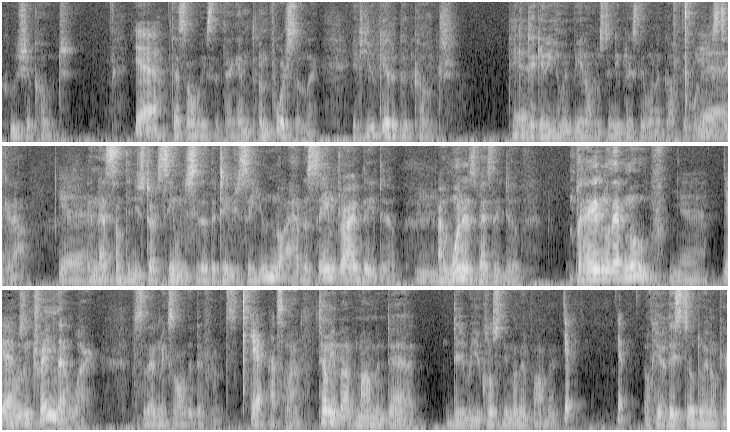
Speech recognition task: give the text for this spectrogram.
who's your coach. Yeah. That's always the thing. And unfortunately, if you get a good coach, he can take any human being almost any place they want to go if they want Yeah. to stick it out. Yeah. And that's something you start seeing when you see the other teams. You say, you know, I have the same drive they do. Mm. I want it as best they do, but I didn't know that move. Yeah. Yeah. I wasn't trained that way. So that makes all the difference. Yeah. Absolutely. Wow. Tell me about mom and dad. Did, were you close with your mother and father? Yep. Yep. Okay, are they still doing okay?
